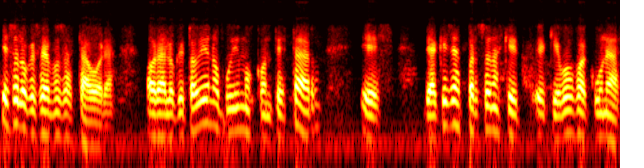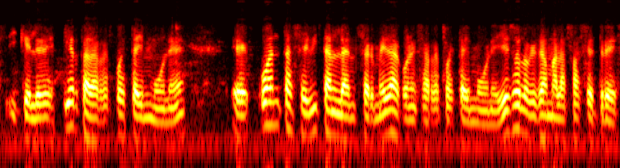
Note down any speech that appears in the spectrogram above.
Eso es lo que sabemos hasta ahora. Ahora, lo que todavía no pudimos contestar es, de aquellas personas que, eh, que vos vacunás y que le despierta la respuesta inmune, ¿cuántas evitan la enfermedad con esa respuesta inmune? Y eso es lo que se llama la fase 3.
